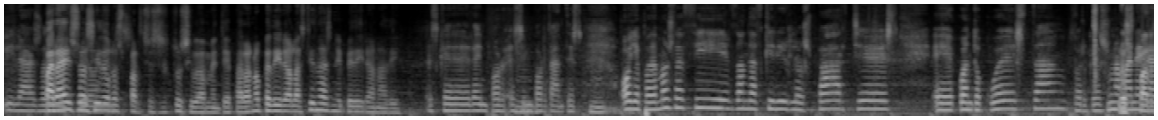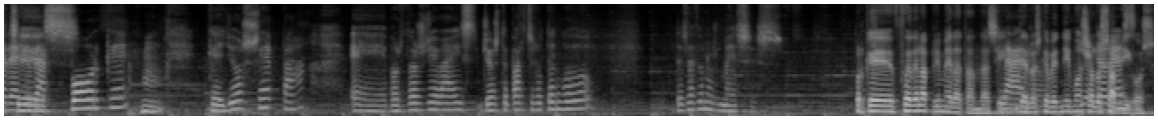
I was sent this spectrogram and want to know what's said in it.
y las para eso ha sido los parches exclusivamente, para no pedir a las tiendas ni pedir a nadie. Es que era impor- Mm. es importante. Oye, ¿podemos decir dónde adquirir los parches? Eh, ¿Cuánto cuestan? Porque es una Los manera de ayudar. Porque, Mm. que yo sepa, eh, vosotros lleváis... Yo este parche lo tengo desde hace unos meses. Porque fue de la primera tanda, sí, de los que vendimos Y a los amigos.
